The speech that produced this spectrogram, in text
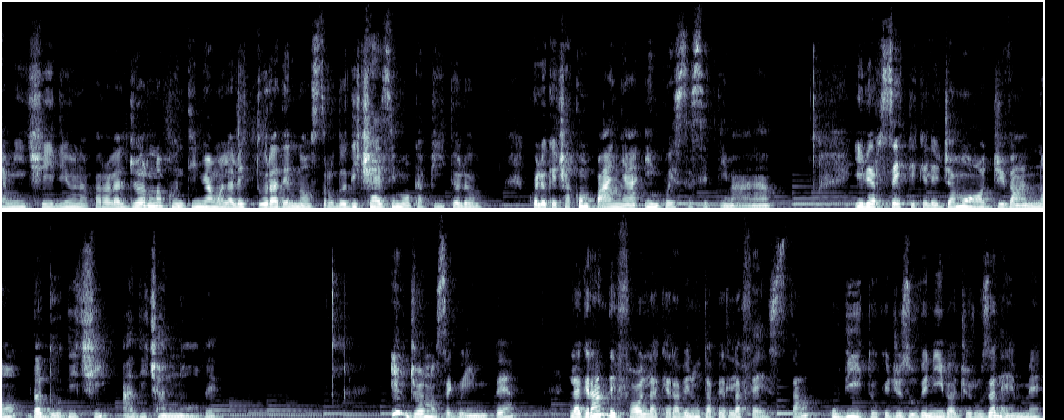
amici di Una parola al giorno, continuiamo la lettura del nostro dodicesimo capitolo, quello che ci accompagna in questa settimana. I versetti che leggiamo oggi vanno da 12 a 19. Il giorno seguente, la grande folla che era venuta per la festa, udito che Gesù veniva a Gerusalemme,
